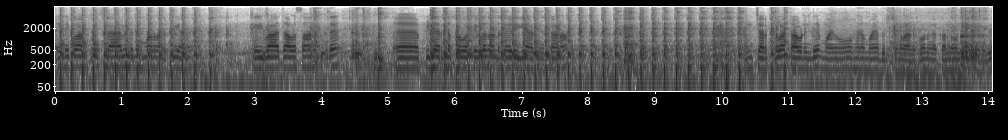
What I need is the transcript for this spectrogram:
അതിന്റെ ഇപ്പോൾ അപ്രോച്ച് സ്ലാബിന്റെ നിർമ്മാണം നടക്കുകയാണ്. ഈ ഭാഗത്ത് അവസാനത്തെ പില്ലറിന്റെ പ്രവർത്തികൾ നടന്നു വരികയാണ്. കാണാം. ചർക്കള ടൗണിന്റെ മനോഹരമായ ദൃശ്യങ്ങളാണ് ഇപ്പോൾ നിങ്ങൾ കണ്ടുകൊണ്ടിരിക്കുന്നത്.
